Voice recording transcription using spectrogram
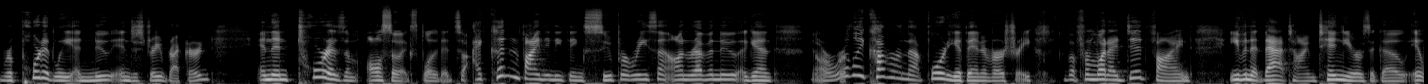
reportedly a new industry record. And then tourism also exploded. So I couldn't find anything super recent on revenue. Again, they were really covering that 40th anniversary. But from what I did find, even at that time, 10 years ago, it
